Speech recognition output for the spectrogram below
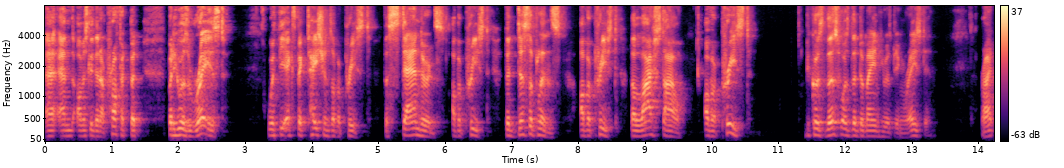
and obviously then a prophet. But but he was raised with the expectations of a priest, the standards of a priest, the disciplines of a priest, the lifestyle of a priest, because this was the domain he was being raised in. Right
